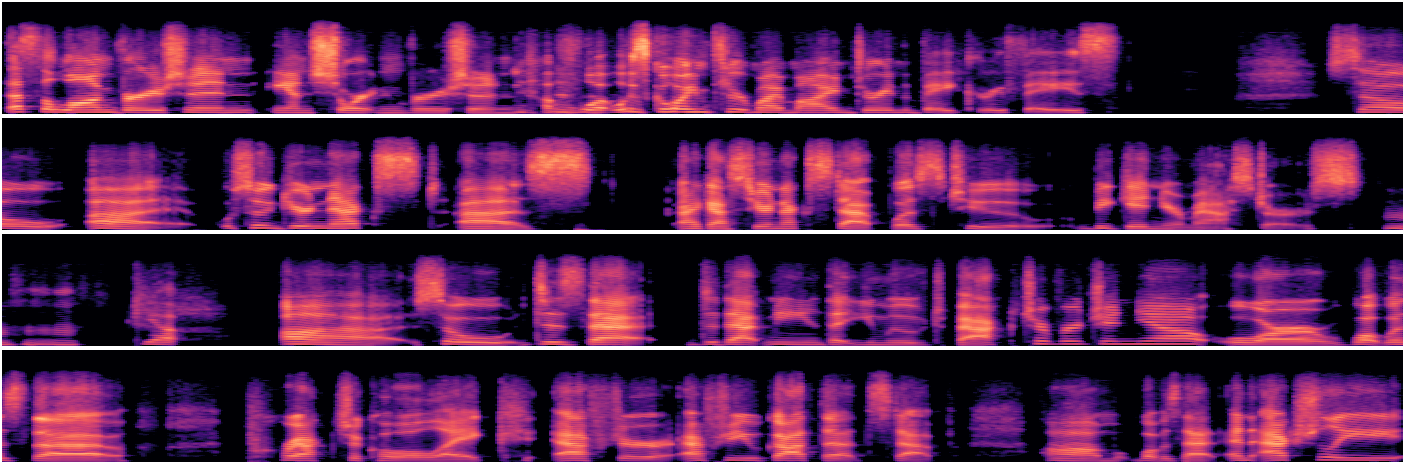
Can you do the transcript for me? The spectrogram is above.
that's the long version and shortened version of what was going through my mind during the bakery phase. So, uh, so your next, uh, I guess your next step was to begin your master's. Mm-hmm. Yep. Uh, so does that did that mean that you moved back to Virginia, or what was the practical like after after you got that step? Um, what was that? And actually,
